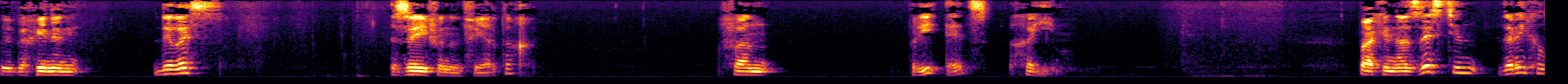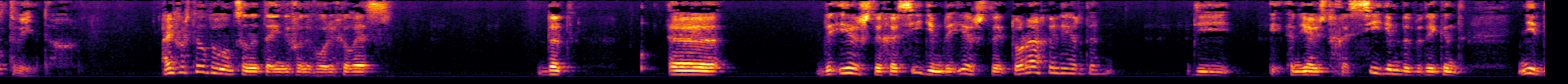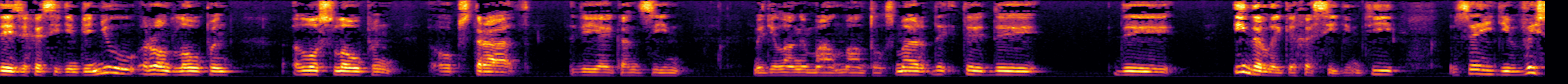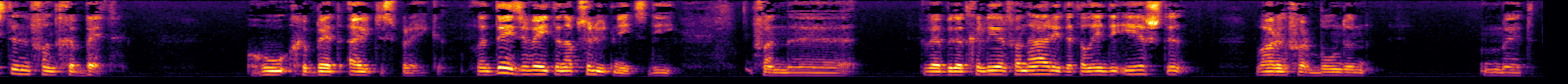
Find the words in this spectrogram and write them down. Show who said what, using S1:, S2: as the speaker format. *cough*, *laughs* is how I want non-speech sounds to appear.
S1: We beginnen de les 47 van Pri Etz Chaim. Pagina 16, de regel 20. Hij vertelde ons aan het einde van de vorige les dat uh, de eerste Hasidim, de eerste Torah geleerden, die, en juist Hasidim, dat betekent niet deze Hasidim die nu rondlopen, loslopen op straat, die jij kan zien, met die lange mantels, maar de, de, de, de innerlijke Hasidim, die, zij die wisten van gebed, hoe gebed uit te spreken. Want deze weten absoluut niets, die van, uh, we hebben dat geleerd van Ari, dat alleen de eerste waren verbonden met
